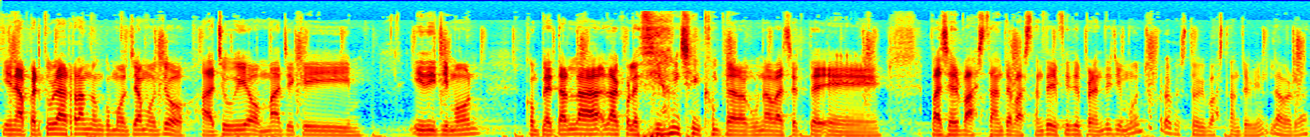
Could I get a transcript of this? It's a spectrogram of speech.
y en aperturas random como os llamo yo, a Yu-Gi-Oh, Magic y, Digimon, completar la, colección sin comprar alguna va a ser... Eh, va a ser bastante, bastante difícil. Pero en Digimon yo creo que estoy bastante bien, la verdad.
